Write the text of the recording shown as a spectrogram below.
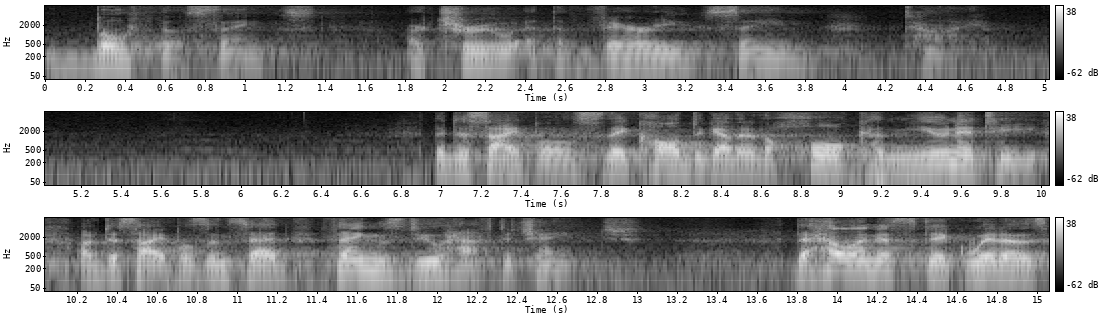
Both those things are true at the very same time. The disciples, they called together the whole community of disciples and said, Things do have to change the Hellenistic widows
